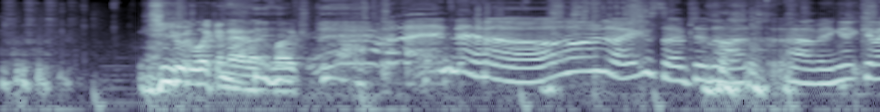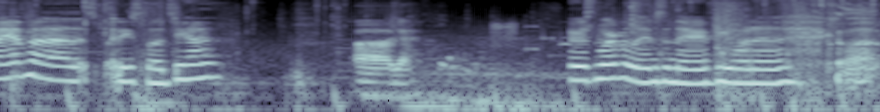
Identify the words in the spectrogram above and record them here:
you were looking at it like know. No, I accepted not having it. Can I have uh, any explodes you have? uh yeah. There's more balloons in there if you want to go up.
